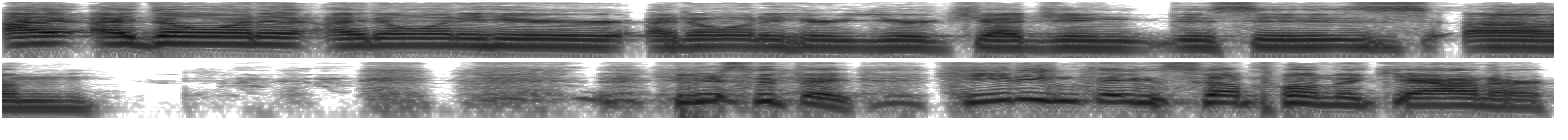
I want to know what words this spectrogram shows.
I, I don't want to I don't want to hear I don't want to hear your judging. This is um Here's the thing heating things up on the counter,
